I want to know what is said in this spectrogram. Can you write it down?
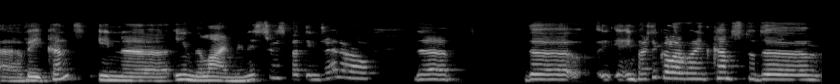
uh, vacant in uh, in the line ministries, but in general, the the in particular when it comes to the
